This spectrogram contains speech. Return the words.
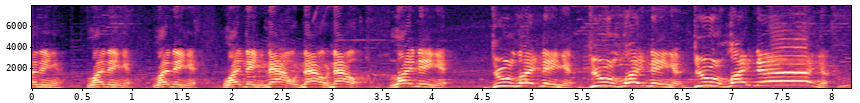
Lightning, lightning, lightning, lightning, now, now, now, lightning, do lightning, do lightning, do lightning!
